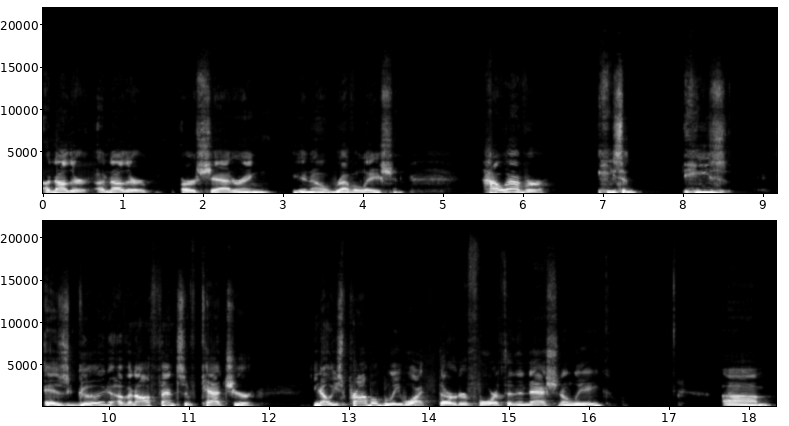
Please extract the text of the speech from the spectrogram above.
another another earth shattering, you know, revelation. However, he's a he's as good of an offensive catcher. You know, he's probably what third or fourth in the National League. Um,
